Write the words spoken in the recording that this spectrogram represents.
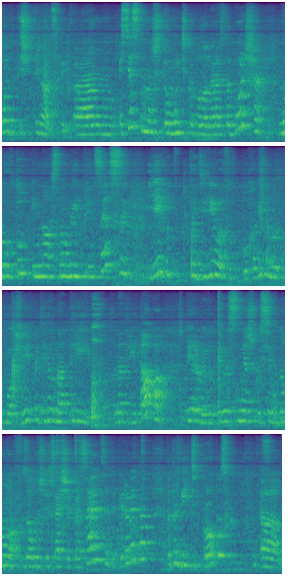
по 2013. Естественно, что мультика было гораздо больше, но тут именно основные принцессы, я их поделила, плохо видно, в общем, я их поделила на три, на три этапа. Первый, вот Белоснежку, Семь гномов, Золушку и Спящую это первый этап. Потом видите пропуск, э,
